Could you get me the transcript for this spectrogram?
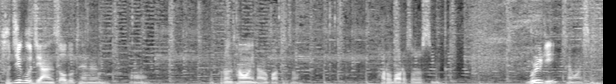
굳이 굳이 안 써도 되는 어, 그런 상황이 나올 것 같아서 바로 바로 써줬습니다. 물기 사용하겠습니다.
